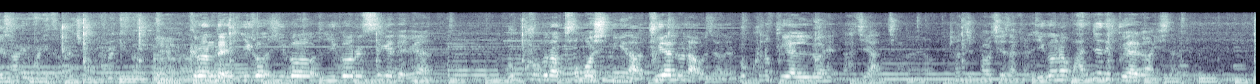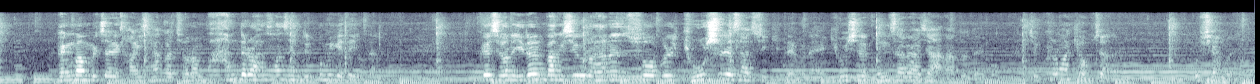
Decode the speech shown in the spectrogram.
예산이 많이 들어가죠. 한 학기가 한 네. 번. 그런데 이거 이거 이거를 쓰게 되면 무크보다 더 멋있는 게 나. VR로 나오잖아요. 무크는 VR로 하지 않잖아요. 편집하고 제작하는. 이거는 완전히 VR 강의잖아요. 100만 불짜리 강의 한 것처럼 마음대로 선생님들이 꾸미게 돼 있다. 그래서 저는 이런 방식으로 하는 수업을 교실에서 할 수 있기 때문에 교실에 공사를 하지 않아도 되고 지금 크로마키 없잖아요. 흡시한 거죠.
